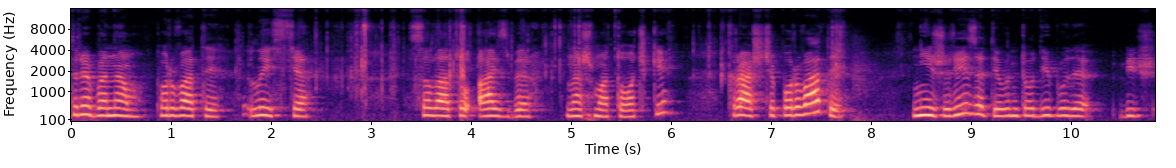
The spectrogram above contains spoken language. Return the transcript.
Треба нам порвати листя салату айсберг на шматочки. Краще порвати, ніж різати, він тоді буде більш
